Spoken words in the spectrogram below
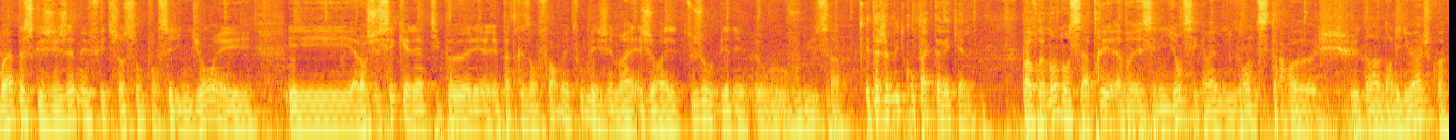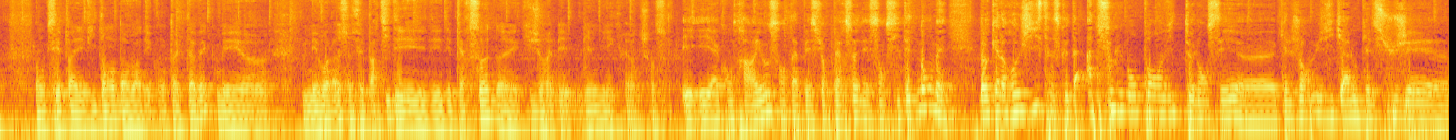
Ouais, parce que j'ai jamais fait de chanson pour Céline Dion et, et alors je sais qu'elle est un petit peu, elle est, pas très en forme et tout, mais j'aimerais, j'aurais toujours bien euh, voulu ça. Et t'as jamais eu de contact avec elle? Pas vraiment, non, c'est après, après, Céline Dion, c'est quand même une grande star euh, dans, dans les nuages, quoi. Donc c'est pas évident d'avoir des contacts avec, mais, euh, mais voilà, ça fait partie des, des, des personnes avec qui j'aurais bien, bien aimé écrire une chanson. et, et à contrario, sans taper sur personne et sans citer de nom, mais dans quel registre est-ce que t'as absolument pas envie de te lancer euh, Quel genre musical ou quel sujet euh,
